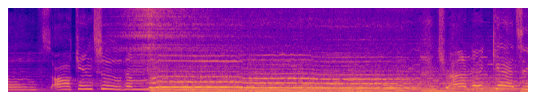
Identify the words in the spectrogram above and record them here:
Talking to the moon Trying to get to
